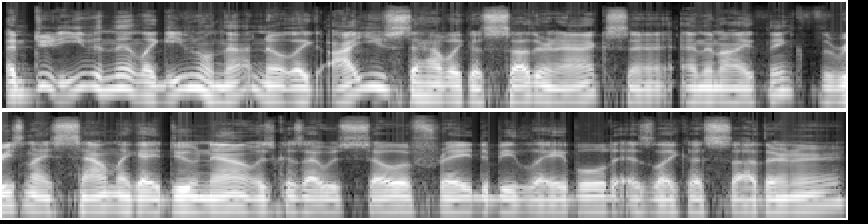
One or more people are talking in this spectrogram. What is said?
And dude, even then, like even on that note, like I used to have like a southern accent, and then I think the reason I sound like I do now is because I was so afraid to be labeled as like a southerner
